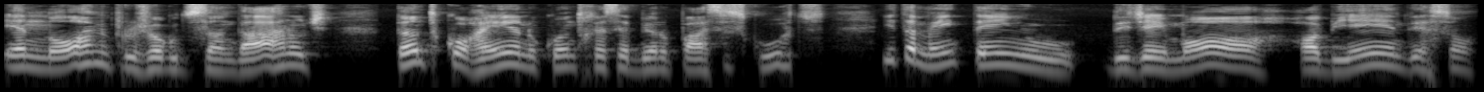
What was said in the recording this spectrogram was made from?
enorme para o jogo do Sandarnold, tanto correndo quanto recebendo passes curtos. E também tem o DJ Moore, Robbie Anderson,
